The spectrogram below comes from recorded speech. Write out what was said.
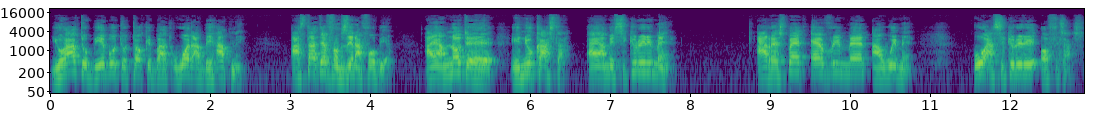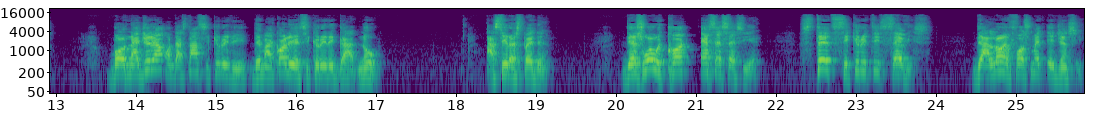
you have to be able to talk about what have been happening. I started from xenophobia. I am not a, a newcaster. I am a security man. I respect every man and women who are security officers. But Nigeria understands security. They might call it a security guard. No. I still respect them. There's what we call SSS here. State Security Service. They are law enforcement agency.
